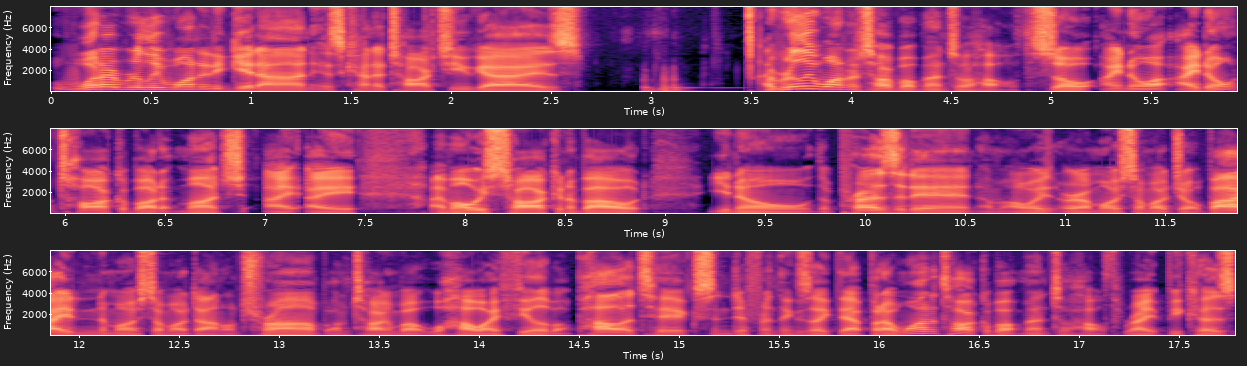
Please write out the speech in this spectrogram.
what I really wanted to get on is kind of talk to you guys. I really want to talk about mental health. So I know I don't talk about it much. I, I I'm always talking about you know the president. I'm always or I'm always talking about Joe Biden. I'm always talking about Donald Trump. I'm talking about how I feel about politics and different things like that. But I want to talk about mental health, right? Because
